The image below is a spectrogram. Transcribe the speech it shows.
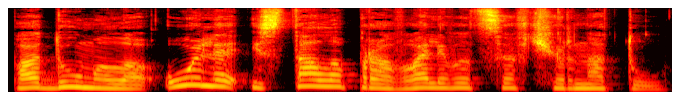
Подумала Оля и стала проваливаться в черноту.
